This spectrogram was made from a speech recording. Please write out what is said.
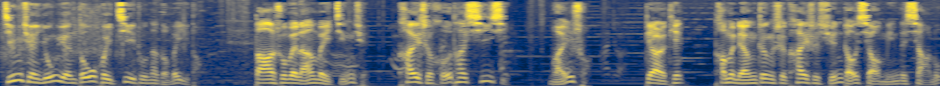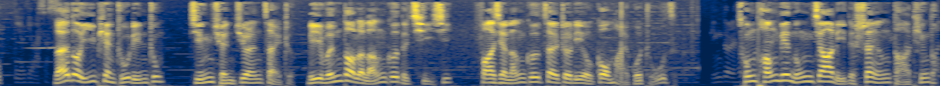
警犬永远都会记住那个味道。大叔为了安慰警犬，开始和他嬉戏玩耍。第二天，他们俩正式开始寻找小明的下落。来到一片竹林中，警犬居然在这里闻到了狼哥的气息，发现狼哥在这里有购买过竹子。从旁边农家里的山羊打听到，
